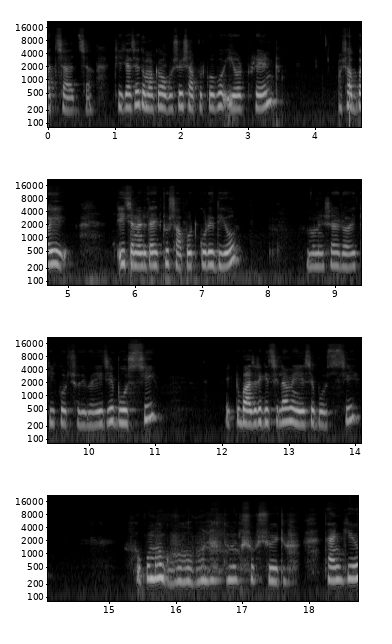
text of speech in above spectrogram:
আচ্ছা আচ্ছা ঠিক আছে, তোমাকে অবশ্যই সাপোর্ট করব। ইওর ফ্রেন্ড সবাই এই চ্যানেলটা একটু সাপোর্ট করে দিও। মনীষা, রয়, কি করছ দিবা? এই যে বসছি, একটু বাজারে গেছিলাম, এই এসে বসছি। উপমা ঘুমাবো না তুমি খুব sweet thank you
